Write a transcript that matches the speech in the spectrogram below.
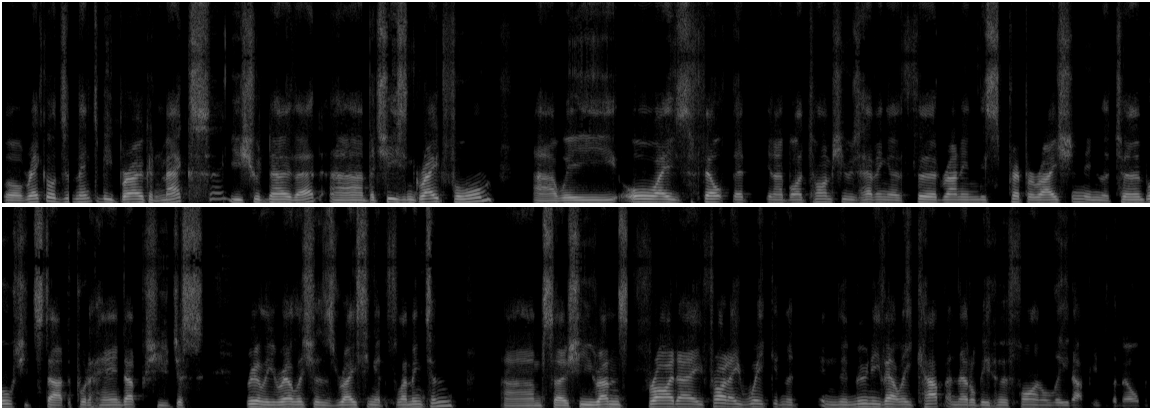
Well, records are meant to be broken, Max. You should know that. Uh, but she's in great form. Uh, we always felt that, you know, by the time she was having a third run in this preparation in the Turnbull, she'd start to put a hand up. She just really relishes racing at Flemington. Um, so she runs Friday Friday week in the in the Moonee Valley Cup, and that'll be her final lead up into the Melbourne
